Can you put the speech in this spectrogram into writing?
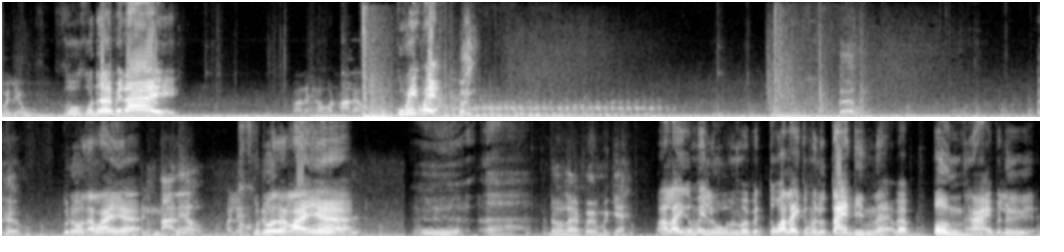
ไปเร็วไปเร็ว กูกูเดินไม่ได้ มาแล้วมันมาแล้วกูวิ่งไม่เฮ้ยเอิ่มเอิ่มกูโดนอะไรอะตายแล้วไปเลยกูโดนอะไรอะเออเออโดนอะไรเพิ่มเมื่อกี้อะไรก็ไม่รู้มันเหมือนเป็นตัวอะไรก็ไม่รู้ใต้ดินอะแบบปึ้งหายไปเลยอะ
